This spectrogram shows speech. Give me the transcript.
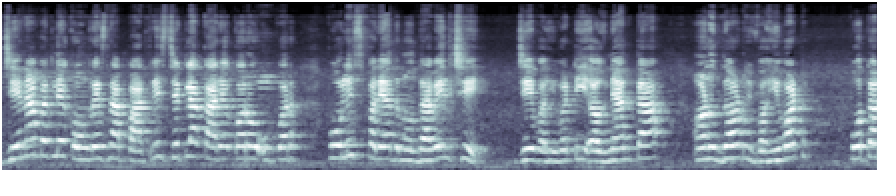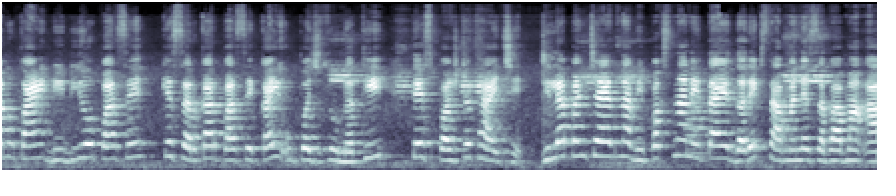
જેના બદલે કોંગ્રેસના પાંત્રીસ જેટલા કાર્યકરો ઉપર પોલીસ ફરિયાદ નોંધાવેલ છે. જે વહીવટી અજ્ઞાનતા, અણધડ વહીવટ પોતાનું કાંઈ ડીડીઓ પાસે કે સરકાર પાસે કંઈ ઉપજતું નથી તે સ્પષ્ટ થાય છે. જિલ્લા પંચાયતના વિપક્ષના નેતાએ દરેક સામાન્ય સભામાં આ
